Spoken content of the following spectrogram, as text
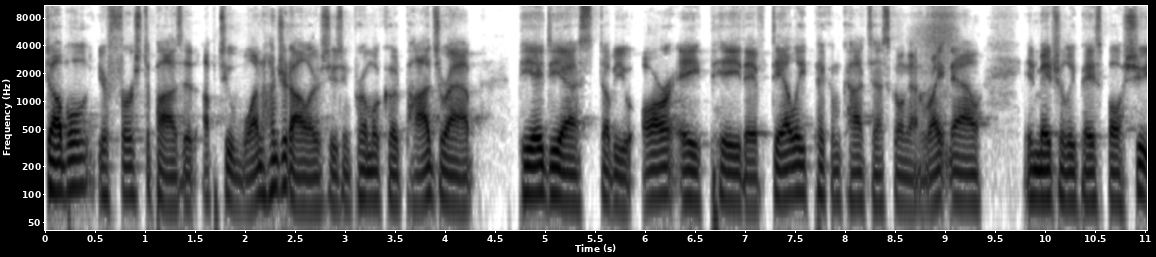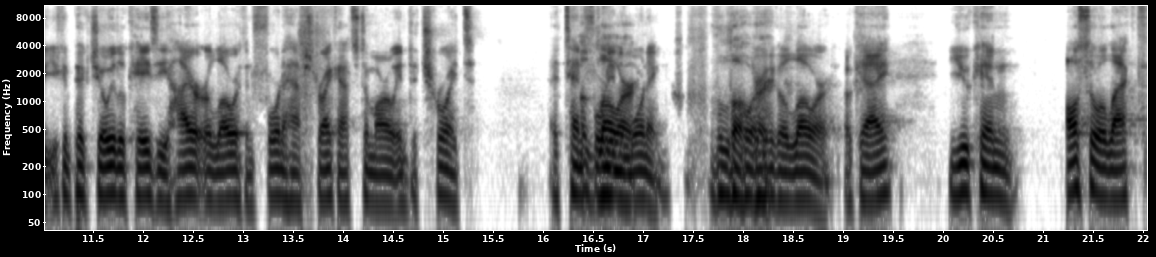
Double your first deposit up to $100 using promo code PADSWRAP, P A D S W R A P. They have daily pick 'em contests going on right now in Major League Baseball. Shoot, you can pick Joey Lucchesi higher or lower than four and a half strikeouts tomorrow in Detroit at 10:40 in Lower. the morning. Lower. We're going to go lower. Okay. You can also elect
